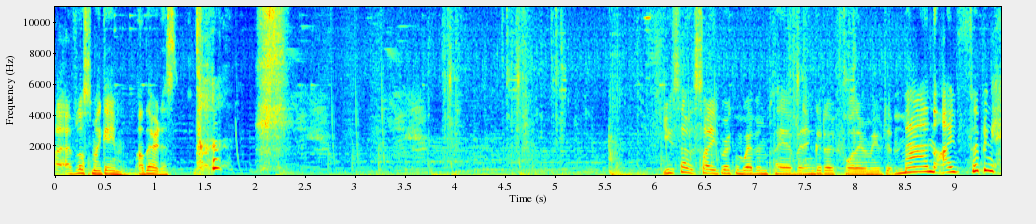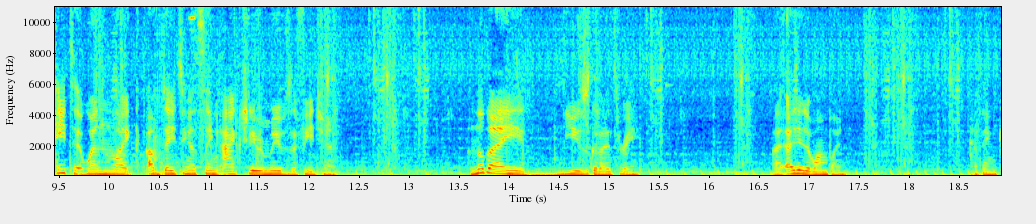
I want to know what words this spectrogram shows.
I I've lost my game. Oh, there it is. Used to have a slightly broken WebM player, but in Godot 4 they removed it. Man, I flipping hate it when like updating a thing actually removes a feature. Not that I use Godot 3. I, I did at one point. I think.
